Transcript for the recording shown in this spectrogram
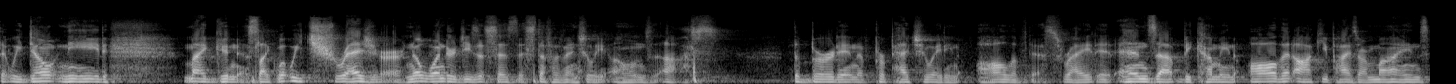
that we don't need. My goodness, like what we treasure. No wonder Jesus says this stuff eventually owns us. The burden of perpetuating all of this, right? It ends up becoming all that occupies our minds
